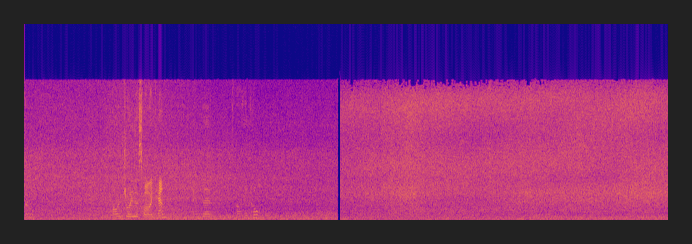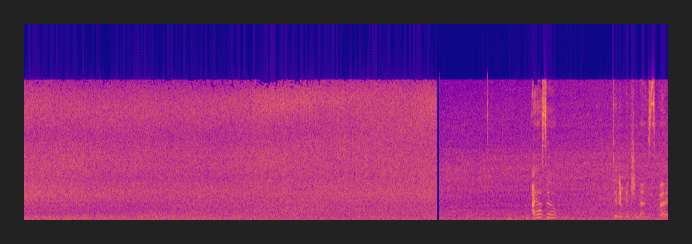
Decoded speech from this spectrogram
So, I'll enjoy this while I can, and then I'll head home. also didn't mention this, but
